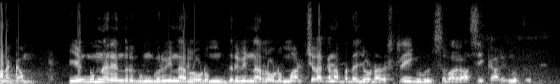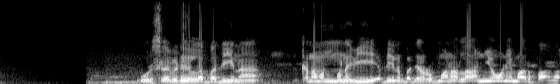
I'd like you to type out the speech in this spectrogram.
வணக்கம். எங்கும் நிறைந்திருக்கும் குருவின் அருளோடும் திருவின் அருளோடும் அட்சலக்கண ஸ்ரீ குரு சிவகாசி காளிமுத்து. ஒரு சில வீடுகளில் பார்த்தீங்கன்னா கணவன் மனைவி அப்படின்னு பார்த்தீங்கன்னா ரொம்ப நல்லா அந்யோன்யமாக இருப்பாங்க.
